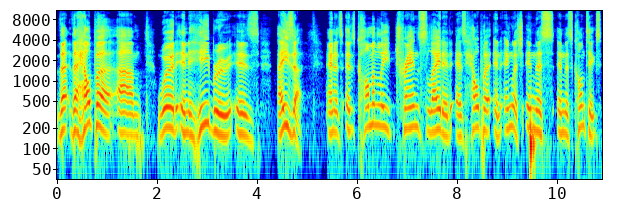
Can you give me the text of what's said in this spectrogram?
The, the helper um, word in Hebrew is Azer. and it's, it's commonly translated as helper in English in this, in this context,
